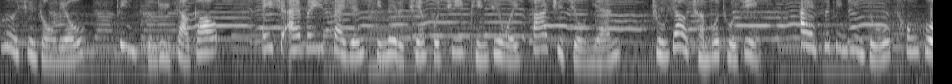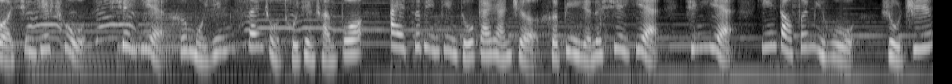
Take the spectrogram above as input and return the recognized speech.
恶性肿瘤，病死率较高。HIV 在人体内的潜伏期平均为八至九年，主要传播途径。艾滋病病毒通过性接触、血液和母婴三种途径传播。艾滋病病毒感染者和病人的血液、精液、阴道分泌物、乳汁、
